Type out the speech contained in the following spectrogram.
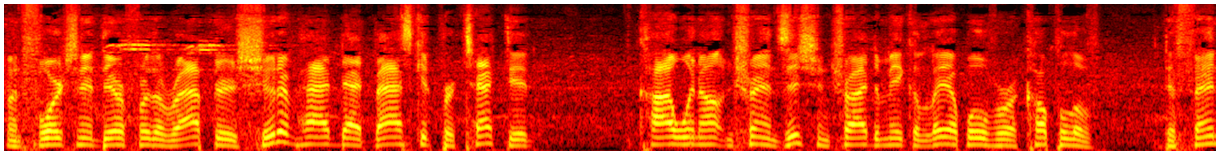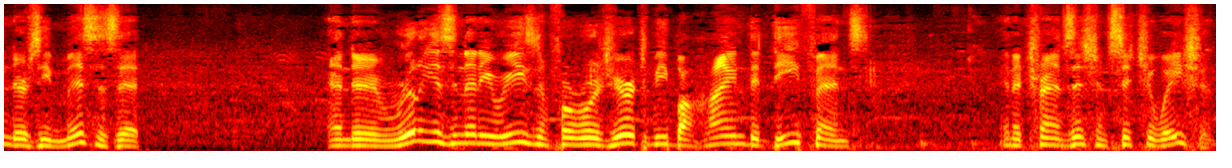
Unfortunate there for the Raptors. Should have had that basket protected. Kyle went out in transition, tried to make a layup over a couple of defenders. He misses it. And there really isn't any reason for Rozier to be behind the defense in a transition situation.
